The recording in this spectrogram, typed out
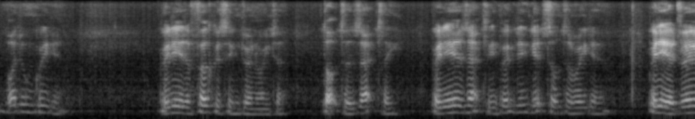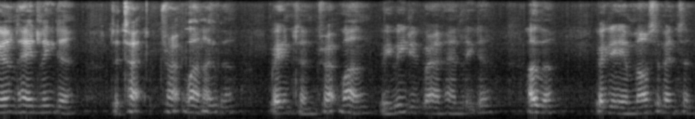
vital ingredient? Brigadier, the focusing generator. Doctor, exactly. Brigadier, exactly. Brigadier gets onto the radio. Brigadier, Greyhound Leader to tap trap one, over. Benton, trap one. We read you, Greyhound Leader. Over. Brigadier, Master Benton.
